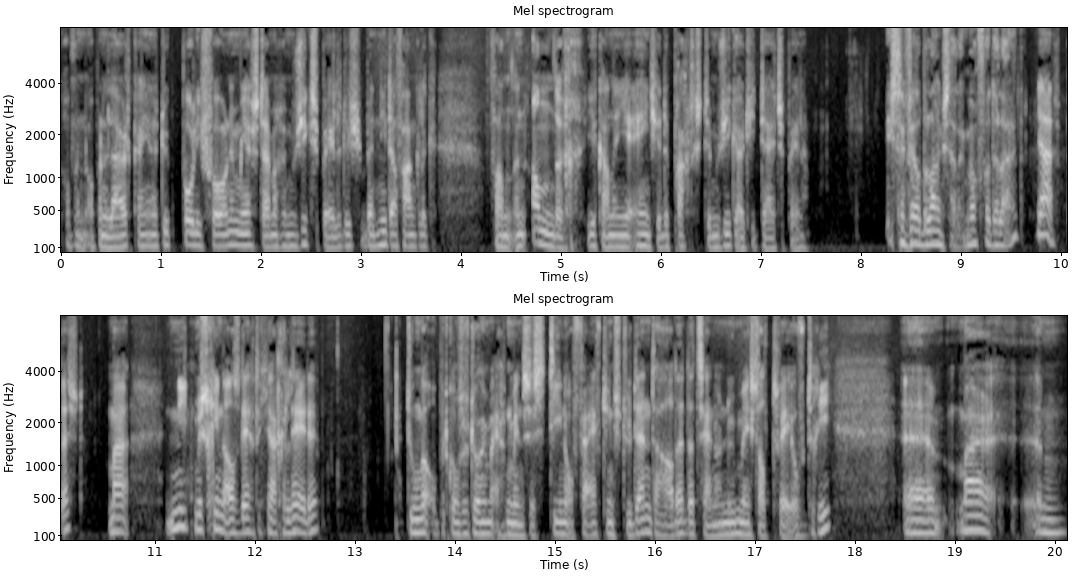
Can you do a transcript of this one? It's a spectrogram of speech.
op, een, op een luid kan je natuurlijk polyfone... meerstemmige muziek spelen. Dus je bent niet afhankelijk van een ander. Je kan in je eentje de prachtigste muziek uit die tijd spelen. Is er veel belangstelling nog voor de luid? Ja, best. Maar niet misschien als 30 jaar geleden. Toen we op het conservatorium echt minstens 10 of 15 studenten hadden. Dat zijn er nu meestal twee of drie. Uh, maar um,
